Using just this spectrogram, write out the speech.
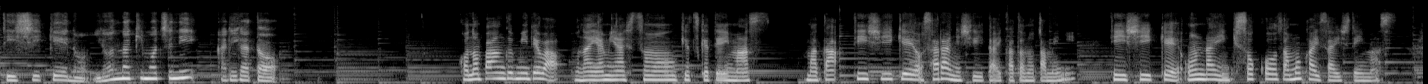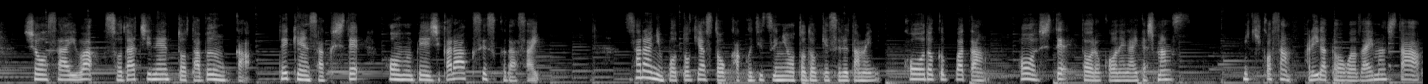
TCK のいろんな気持ちにありがとう。この番組ではお悩みや質問を受け付けています。また TCK をさらに知りたい方のために TCK オンライン基礎講座も開催しています。詳細は育ちネット多文化で検索してホームページからアクセスください。さらにポッドキャストを確実にお届けするために購読ボタンを押して登録をお願いいたします。みきこさん、ありがとうございました。あ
